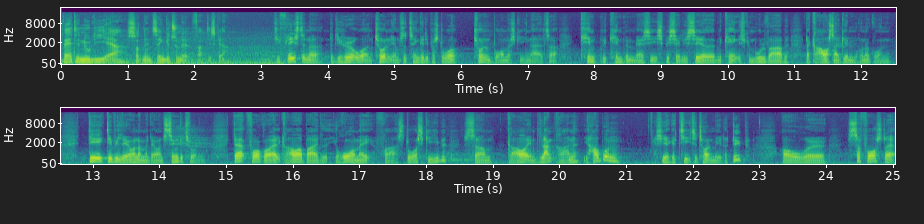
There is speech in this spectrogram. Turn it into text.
hvad det nu lige er, sådan en sænketunnel faktisk er de fleste, når, når de hører ordet en tunnel, jamen, så tænker de på store tunnelboremaskiner, altså kæmpe, kæmpe masse specialiserede mekaniske mulvarpe, der graver sig igennem undergrunden. Det er ikke det, vi laver, når man laver en sænketunnel. Der foregår alt gravearbejdet i ro af fra store skibe, som graver en lang rande i havbunden, cirka 10-12 meter dyb, og øh, så foretager,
